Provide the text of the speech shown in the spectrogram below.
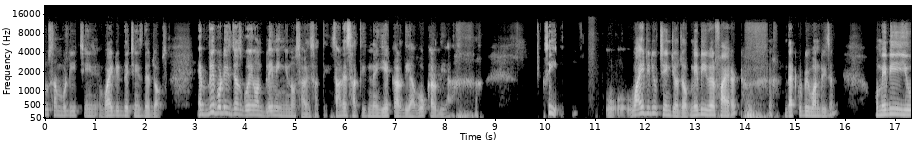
do somebody change why did they change their jobs? Everybody is just going on blaming you know sati sade sati ne ye kar diya wo kar diya. See why did you change your job? Maybe you were fired. That could be one reason. Or maybe you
